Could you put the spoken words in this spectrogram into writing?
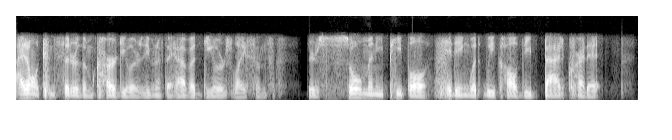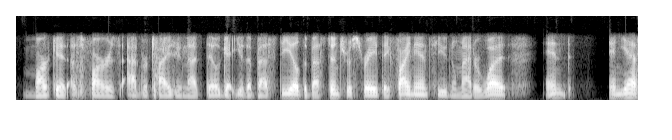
I don't consider them car dealers, even if they have a dealer's license. There's so many people hitting what we call the bad credit market as far as advertising that they'll get you the best deal, the best interest rate, they finance you no matter what. And and yes,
